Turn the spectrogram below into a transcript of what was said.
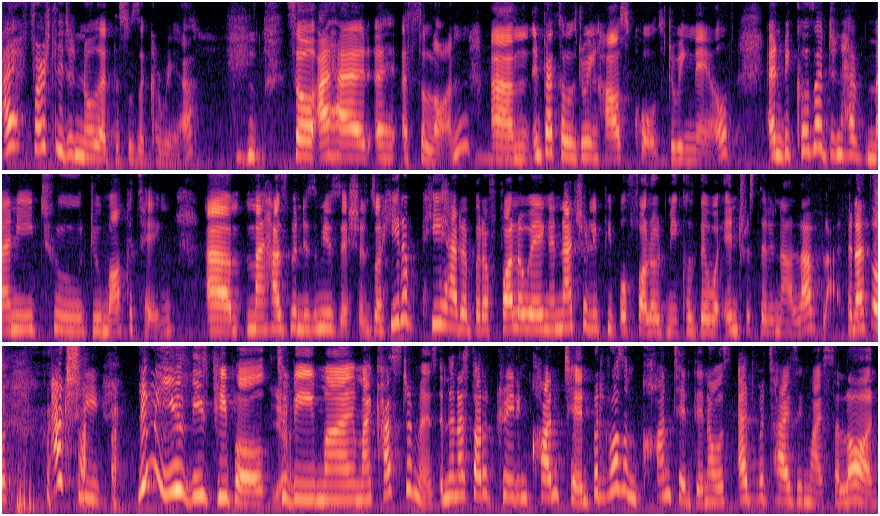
I firstly didn't know that this was a career. so I had a, a salon. Um, in fact, I was doing house calls, doing nails. And because I didn't have money to do marketing, um, my husband is a musician. So he, he had a bit of following, and naturally, people followed me because they were interested in our love life. And I thought, actually, let me use these people Yeah. to be my, my customers. And then I started creating content, but it wasn't content then. I was advertising my salon.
